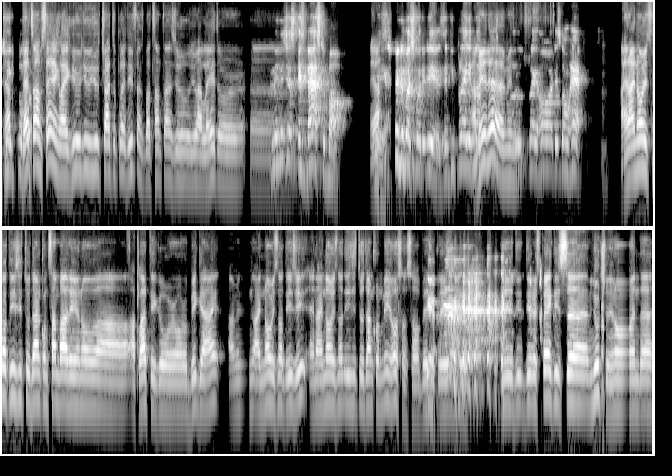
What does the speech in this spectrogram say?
Yep, that's what I'm saying. Like you, you, you try to play defense, but sometimes you, you are late or. Uh... I mean, it's just it's basketball. Yeah, it's pretty much what it is. If you play enough, I mean, yeah, I mean, play hard, it's gonna happen. And I know it's not easy to dunk on somebody, you know, uh, athletic or, or a big guy. I mean, I know it's not easy, and I know it's not easy to dunk on me also. So basically, yeah. you know, the, the, the, respect is uh, mutual, you know, and uh,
